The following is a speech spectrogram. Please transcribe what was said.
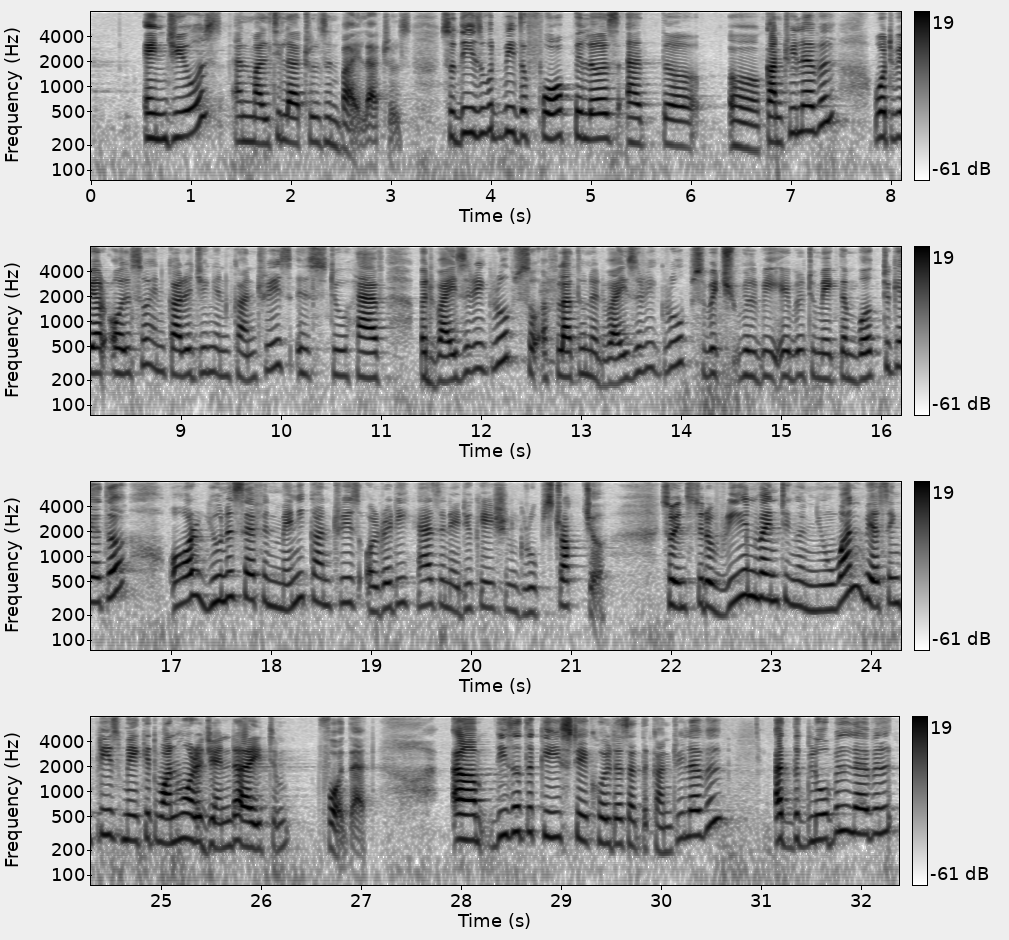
NGOs and multilaterals and bilaterals. So these would be the four pillars at the uh, country level. What we are also encouraging in countries is to have advisory groups, so Aflatoun advisory groups, which will be able to make them work together, or UNICEF in many countries already has an education group structure. So instead of reinventing a new one, we are saying please make it one more agenda item for that. Um, these are the key stakeholders at the country level. At the global level,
